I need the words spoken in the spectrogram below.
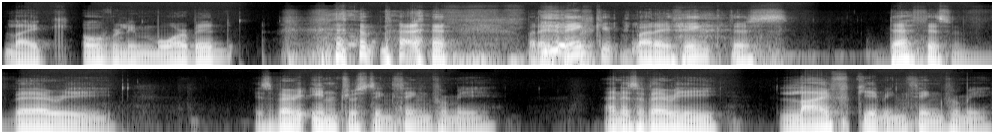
like overly morbid but I think but I think this death is very is a very interesting thing for me. And it's a very life-giving thing for me.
